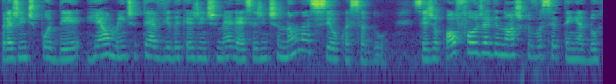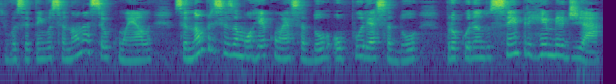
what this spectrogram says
para a gente poder realmente ter a vida que a gente merece. A gente não nasceu com essa dor. Seja qual for o diagnóstico que você tem, a dor que você tem, você não nasceu com ela, você não precisa morrer com essa dor ou por essa dor, procurando sempre remediar.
